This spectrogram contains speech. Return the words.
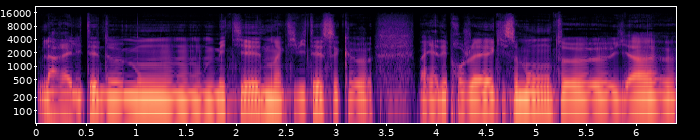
la réalité de mon métier, de mon activité, c'est que bah, il y a des projets qui se montent, euh, il y a euh,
